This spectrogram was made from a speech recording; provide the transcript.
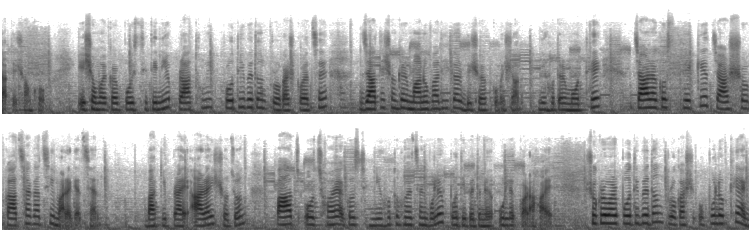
জাতিসংঘ। এ সময়কার পরিস্থিতি নিয়ে প্রাথমিক প্রতিবেদন প্রকাশ করেছে জাতিসংঘের মানবাধিকার বিষয়ক কমিশন। নিহতের মধ্যে চার আগস্ট থেকে চারশোর কাছাকাছি মারা গেছেন। বাকি প্রায় আড়াইশো জন পাঁচ ও ছয় আগস্ট নিহত হয়েছেন বলে প্রতিবেদনে উল্লেখ করা হয়। শুক্রবার প্রতিবেদন প্রকাশ উপলক্ষে এক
